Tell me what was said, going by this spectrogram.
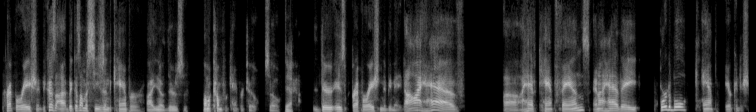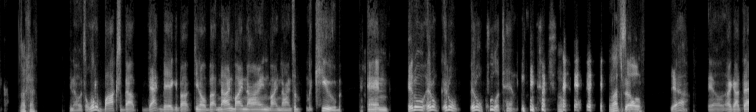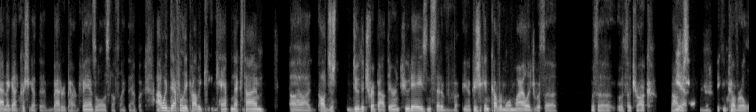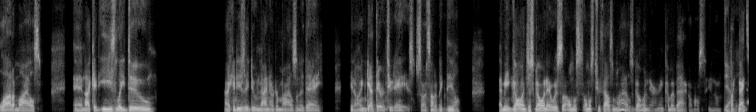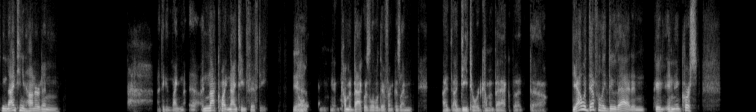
preparation because I because I'm a seasoned camper. I you know there's I'm a comfort camper too, so Yeah. there is preparation to be made. Now I have uh, I have camp fans and I have a portable camp air conditioner. okay. You know, it's a little box about that big, about you know, about nine by nine by nine. It's a, a cube, and it'll it'll it'll it'll cool a tent. Well, that's so cool. yeah, you know, I got that, and I got, of course, you got the battery powered fans and all this stuff like that. But I would definitely probably camp next time. Uh, I'll just do the trip out there in two days instead of you know, because you can cover more mileage with a with a with a truck. obviously. you can cover a lot of miles, and I could easily do. I could easily do 900 miles in a day, you know, and get there in two days. So it's not a big deal. I mean, going just going there was almost almost 2,000 miles going there and coming back almost, you know, Yeah. like 19, 1900 and I think like uh, not quite 1950. Yeah. You know, coming back was a little different because I'm I, I detoured coming back, but uh, yeah, I would definitely do that. And and of course,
